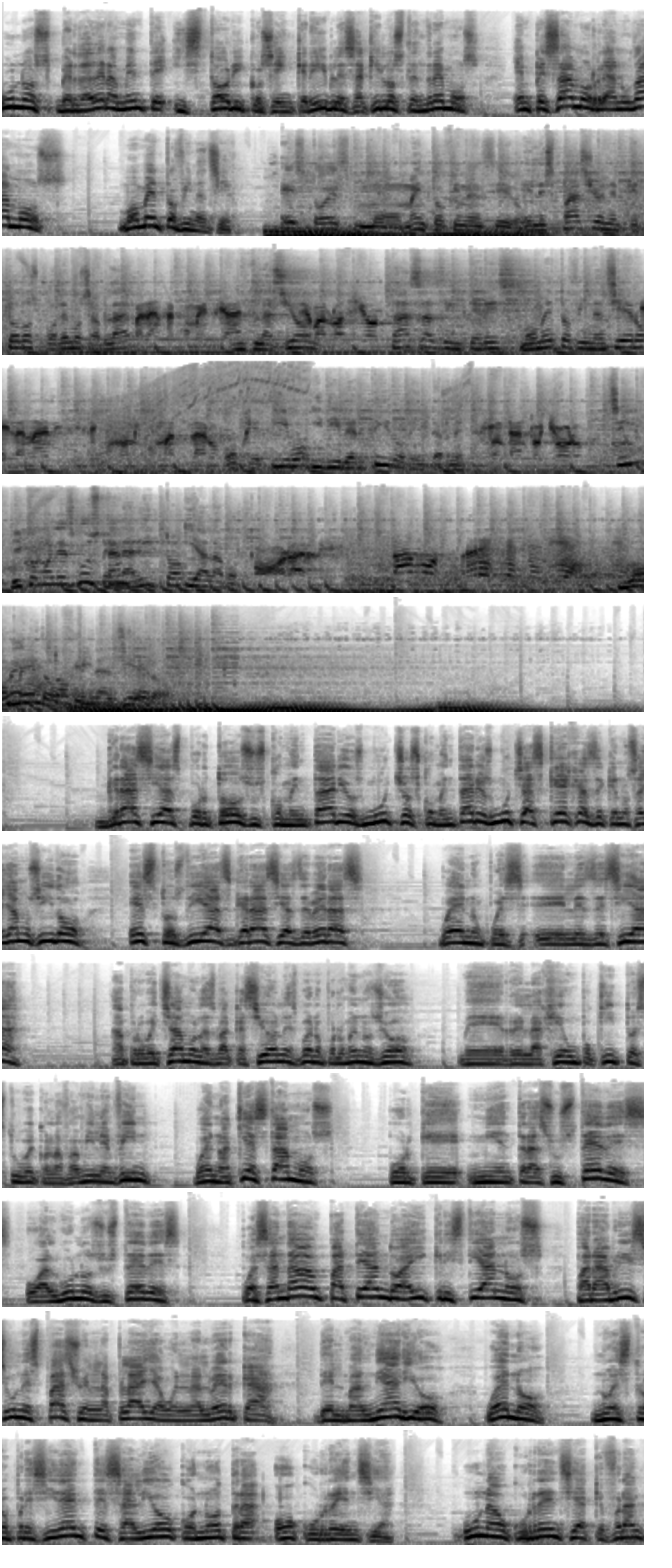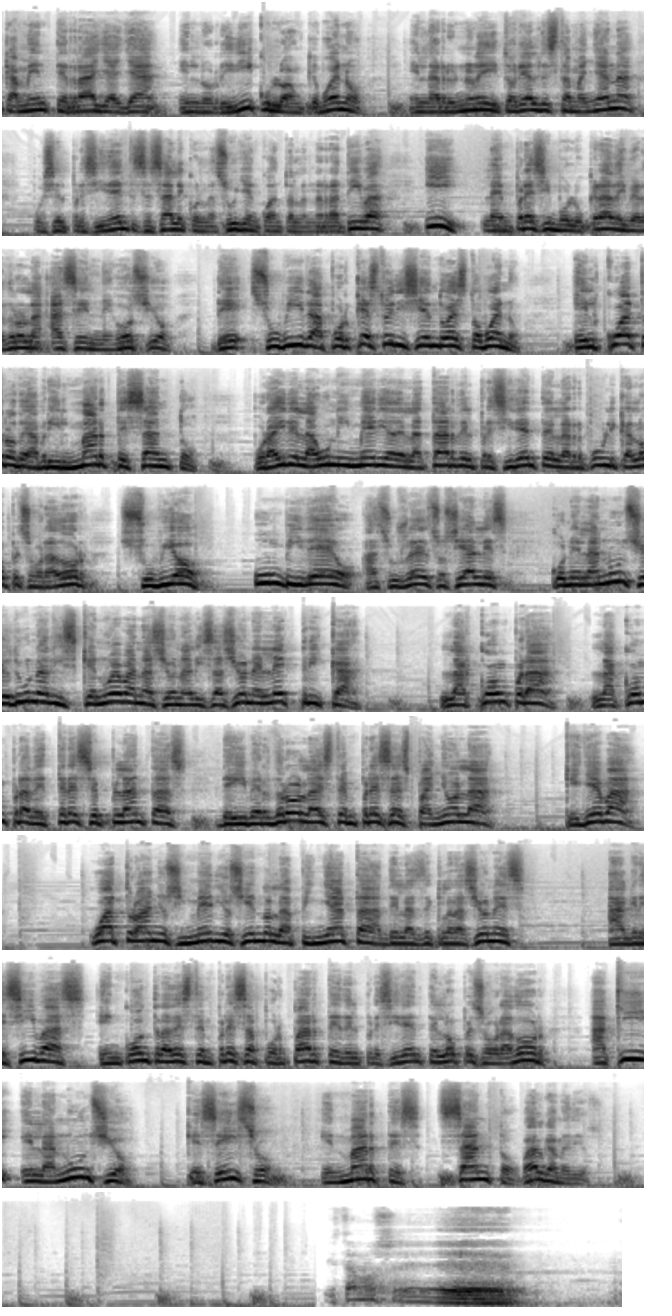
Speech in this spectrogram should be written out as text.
unos verdaderamente históricos e increíbles. Aquí los tendremos. Empezamos, reanudamos. Momento financiero. Esto es Momento Financiero. El espacio en el que todos podemos hablar. Balanza comercial. Inflación. Evaluación. Tasas de interés. Momento financiero. El análisis económico más claro. Objetivo y divertido de Internet. Sin tanto choro. Sí. Y como les gusta. Peladito y a la boca. Órale. Vamos, réjete bien. Momento Financiero. Gracias por todos sus comentarios, muchos comentarios, muchas quejas de que nos hayamos ido estos días. Gracias, de veras. Bueno, pues eh, les decía, aprovechamos las vacaciones. Bueno, por lo menos yo me relajé un poquito, estuve con la familia, en fin. Bueno, aquí estamos, porque mientras ustedes o algunos de ustedes, pues andaban pateando ahí cristianos para abrirse un espacio en la playa o en la alberca del balneario, bueno, nuestro presidente salió con otra ocurrencia. Una ocurrencia que francamente raya ya en lo ridículo, aunque bueno, en la reunión editorial de esta mañana, pues el presidente se sale con la suya en cuanto a la narrativa y la empresa involucrada, Iberdrola, hace el negocio de su vida. ¿Por qué estoy diciendo esto? Bueno, el 4 de abril, martes santo, por ahí de la una y media de la tarde, el presidente de la República, López Obrador, subió un video a sus redes sociales con el anuncio de una disque nueva nacionalización eléctrica. La compra, la compra de 13 plantas de Iberdrola, esta empresa española que lleva cuatro años y medio siendo la piñata de las declaraciones agresivas en contra de esta empresa por parte del presidente López Obrador. Aquí el anuncio que se hizo en martes santo, válgame Dios. Estamos eh,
